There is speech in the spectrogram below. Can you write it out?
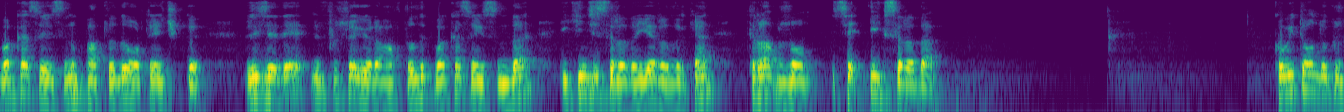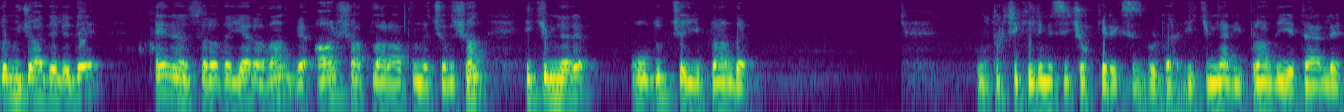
vaka sayısının patladığı ortaya çıktı. Rize'de nüfusa göre haftalık vaka sayısında ikinci sırada yer alırken Trabzon ise ilk sırada. Covid-19'da mücadelede en ön sırada yer alan ve ağır şartlar altında çalışan hekimlere oldukça yıprandı. Oldukça kelimesi çok gereksiz burada. Hekimler yıprandı yeterli.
